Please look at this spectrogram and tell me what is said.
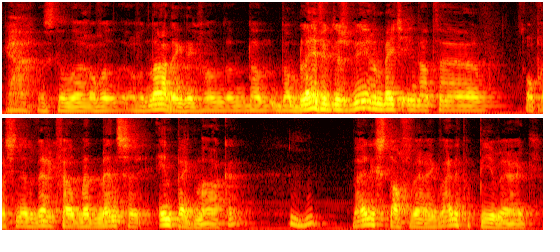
Ja, als ik dan erover over nadenk, denk van, dan, dan, dan bleef ik dus weer een beetje in dat eh, operationele werkveld met mensen impact maken. Mhm. Weinig stafwerk, weinig papierwerk.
